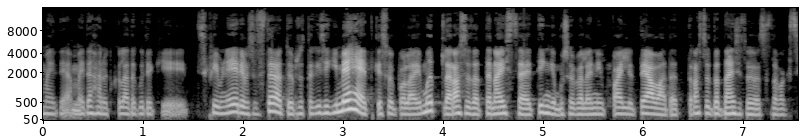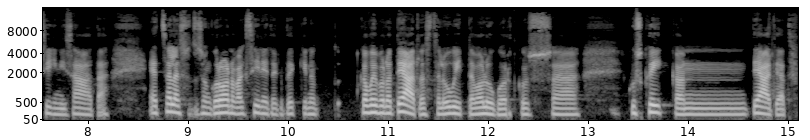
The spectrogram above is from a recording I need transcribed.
ma ei tea, ma ei taha nüüd kõlada kuidagi diskrimineerivaselt, stereotüüpselt, aga isegi mehed, kes võib-olla ei mõtle rasedate naiste tingimuse peale nii palju, teavad, et rasedad naised võivad seda vaktsiini saada. et selles suhtes on koroonavaktsiinidega tekkinud ka võib-olla teadlastele huvitav olukord, kus, äh, kus kõik on teadjad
